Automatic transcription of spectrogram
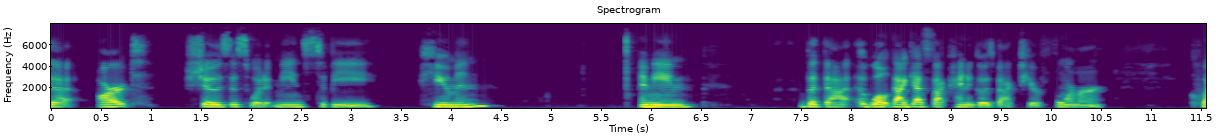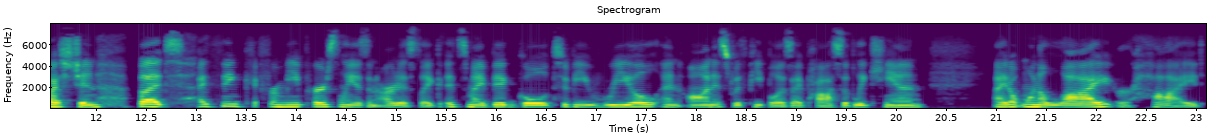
that art shows us what it means to be human. I mean, but that well i guess that kind of goes back to your former question but i think for me personally as an artist like it's my big goal to be real and honest with people as i possibly can i don't want to lie or hide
